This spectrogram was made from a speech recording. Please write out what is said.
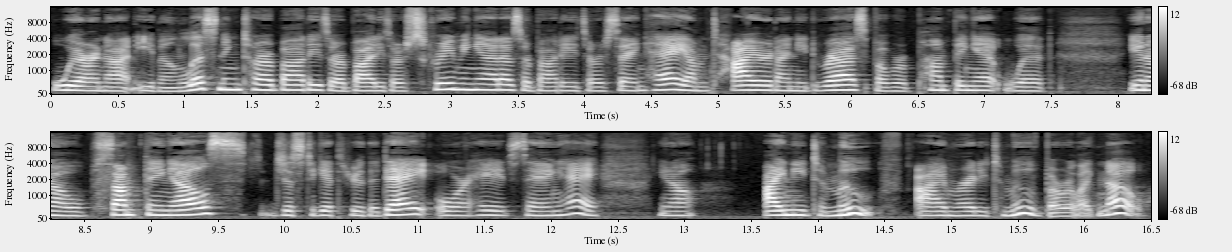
We are not even listening to our bodies. Our bodies are screaming at us. Our bodies are saying, Hey, I'm tired. I need rest. But we're pumping it with you know, something else just to get through the day, or hey, saying, hey, you know, I need to move. I'm ready to move. But we're like, no,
